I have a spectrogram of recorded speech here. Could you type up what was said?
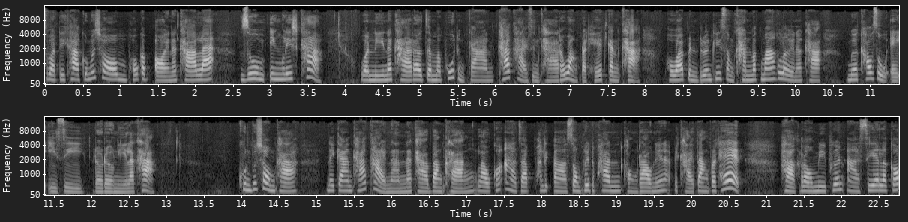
สวัสดีค่ะคุณผู้ชม พบกับออยนะคะ และ Zoom English ค่ะ วันนี้นะคะเราจะมาพูดถึงการค้าขายสินค้าระหว่างประเทศกันค่ะเพ ราะว่าเป็นเรื่องที่สำคัญมากๆเลยนะคะ เมื่อเข้าสู่ AEC เร็วๆนี้แล้วค่ะ คุณผู้ชมคะในการค้าขายนั้นนะคะ บางครั้งเราก็อาจจะส่งผลิตภัณฑ์ของเราเนี่ยไปขายต่างประเทศ หากเรามีเพื่อนอาเซียนแล้วก็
